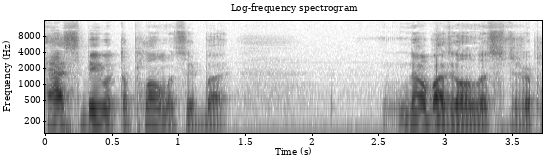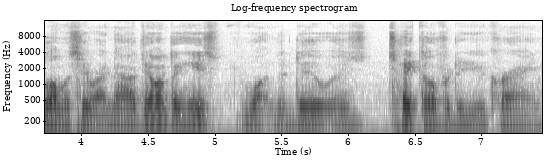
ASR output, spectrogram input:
has to be with diplomacy, but nobody's going to listen to diplomacy right now. The only thing he's wanting to do is take over the Ukraine,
